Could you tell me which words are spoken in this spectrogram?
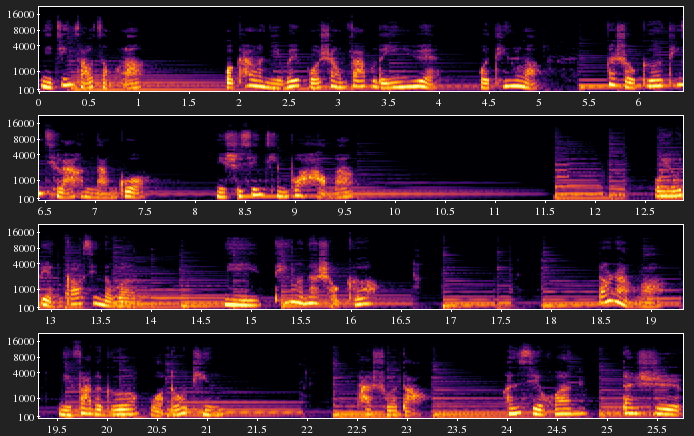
你今早怎么了？我看了你微博上发布的音乐，我听了，那首歌听起来很难过，你是心情不好吗？我有点高兴的问，你听了那首歌？当然了，你发的歌我都听。他说道，很喜欢，但是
